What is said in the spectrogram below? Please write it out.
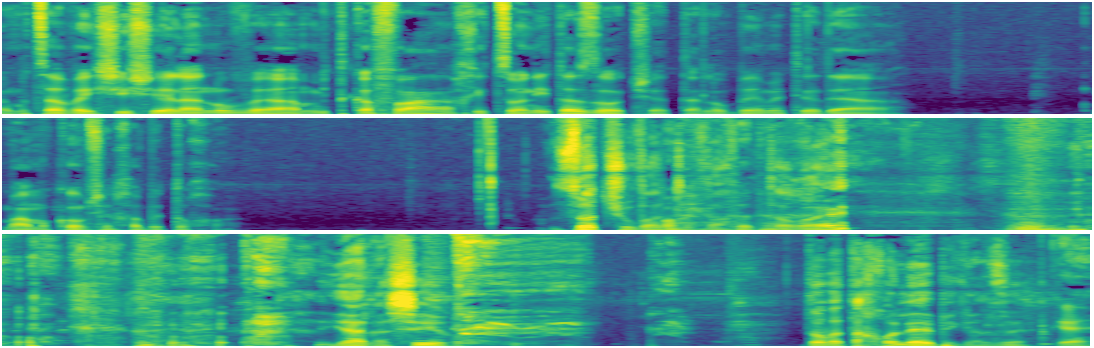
למצב האישי שלנו, והמתקפה החיצונית הזאת, שאתה לא באמת יודע מה המקום שלך בתוכה. זאת תשובה טובה. אתה רואה? יאללה, שיר. טוב, אתה חולה בגלל זה. כן.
